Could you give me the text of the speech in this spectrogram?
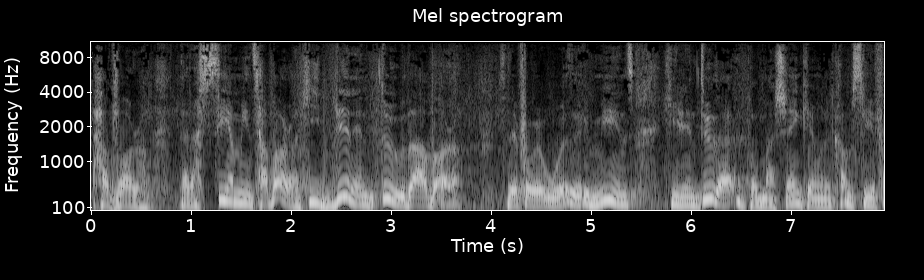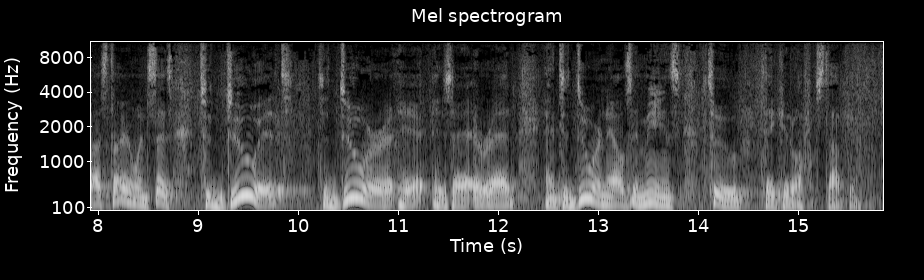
havara. That asiya means havara. He didn't do the havara. So therefore, it, means he didn't do that. But Mashenke, when it comes to Yifas Torah, when it says to do it, to do her hair, hair red, and to do her nails, it means to take it off. We'll stop here.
